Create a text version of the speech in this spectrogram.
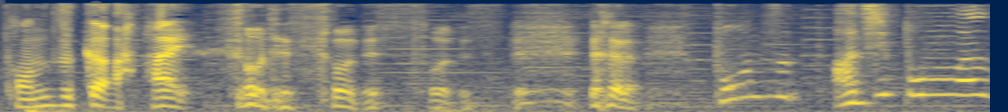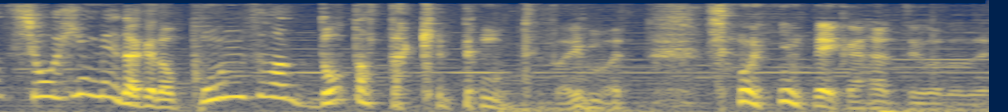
ポン酢か。はい、そうです、そうです、そうです。だから、ポン酢、味ポンは商品名だけど、ポン酢はどうだったっけって思ってさ、今、商品名かなということで。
